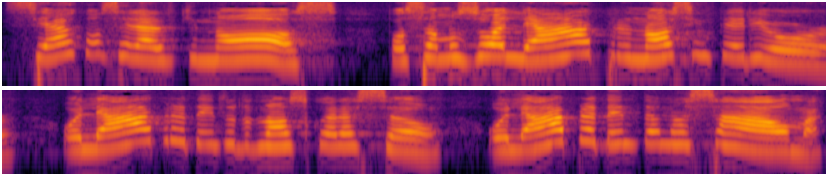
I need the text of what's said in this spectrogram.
se é aconselhável que nós possamos olhar para o nosso interior, olhar para dentro do nosso coração, olhar para dentro da nossa alma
